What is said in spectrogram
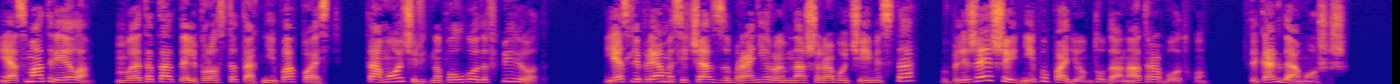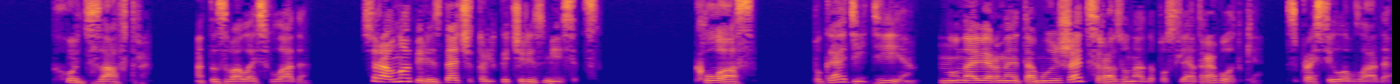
Я смотрела, в этот отель просто так не попасть, там очередь на полгода вперед. Если прямо сейчас забронируем наши рабочие места, в ближайшие дни попадем туда на отработку. Ты когда можешь? Хоть завтра, отозвалась Влада. Все равно пересдача только через месяц. Класс. Погоди, Дия. Ну, наверное, там уезжать сразу надо после отработки, спросила Влада.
